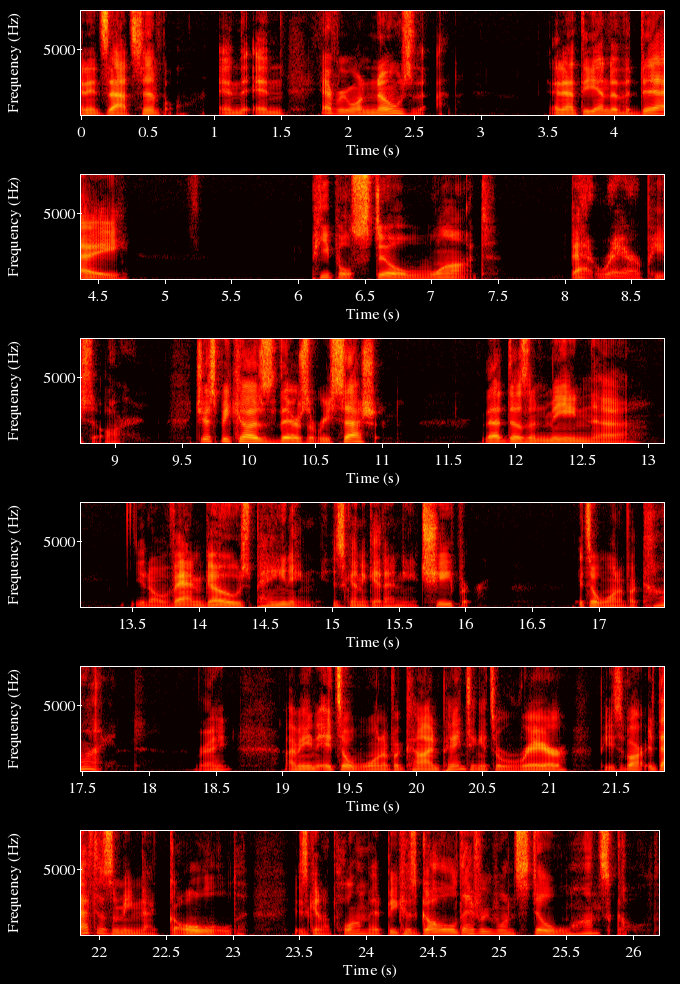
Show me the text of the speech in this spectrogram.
And it's that simple. And and everyone knows that. And at the end of the day, people still want that rare piece of art. Just because there's a recession, that doesn't mean uh, you know Van Gogh's painting is going to get any cheaper. It's a one of a kind, right? I mean, it's a one of a kind painting. It's a rare piece of art. That doesn't mean that gold is going to plummet because gold, everyone still wants gold.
